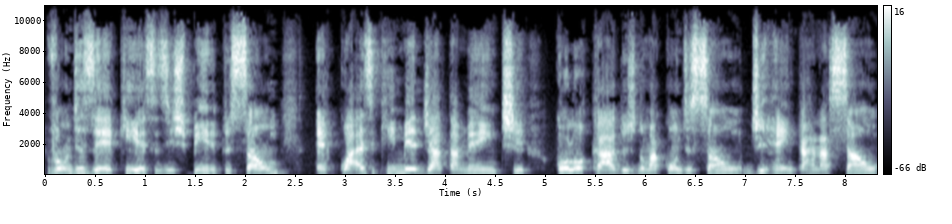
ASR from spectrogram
vão dizer que esses espíritos são é, quase que imediatamente colocados numa condição de reencarnação.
